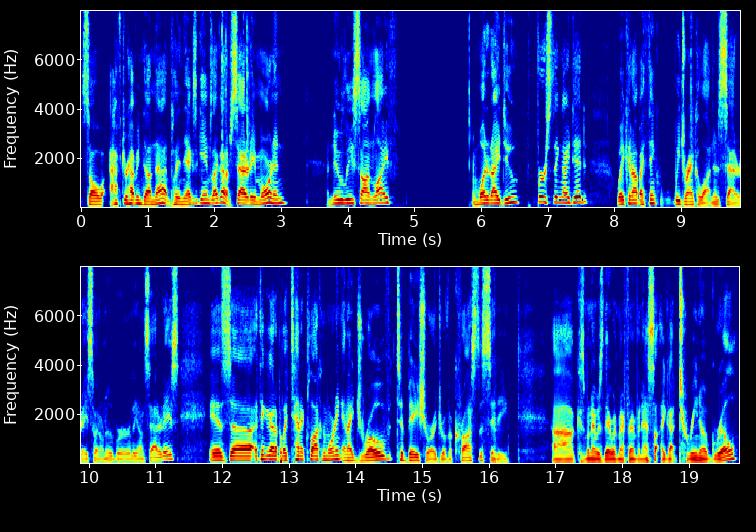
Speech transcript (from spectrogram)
so after having done that and playing the exit games, I got up Saturday morning, a new lease on life. And what did I do? First thing I did, waking up, I think we drank a lot and it was Saturday, so I don't Uber early on Saturdays, is uh, I think I got up at like 10 o'clock in the morning and I drove to Bayshore. I drove across the city. Because uh, when I was there with my friend Vanessa, I got Torino Grill.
